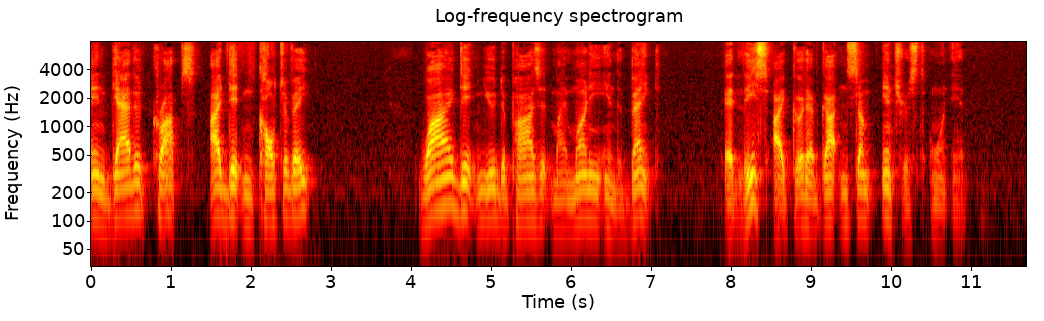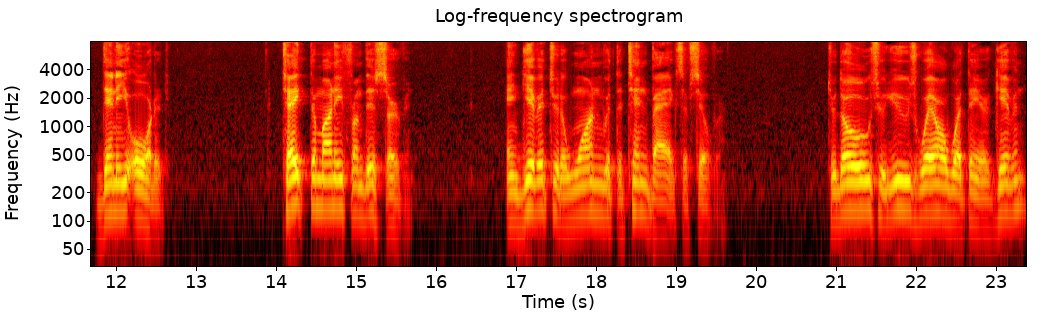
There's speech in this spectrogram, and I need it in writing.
and gathered crops I didn't cultivate? Why didn't you deposit my money in the bank? At least I could have gotten some interest on it. Then he ordered, Take the money from this servant and give it to the one with the ten bags of silver. To those who use well what they are given,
